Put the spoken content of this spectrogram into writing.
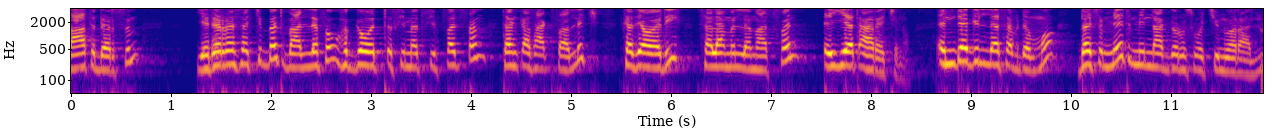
ባትደርስም የደረሰችበት ባለፈው ህገወጥ ሲመት ሲፈጸም ተንቀሳቅሳለች። ከዚያ ወዲህ ሰላምን ለማስፈን እየጣረች ነው። እንደ ግለሰብ ደግሞ በስሜት የሚናገሩ ሰዎች ይኖራሉ።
